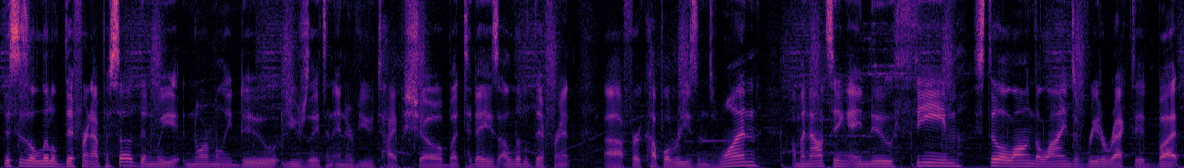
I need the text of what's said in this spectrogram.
this is a little different episode than we normally do. Usually it's an interview type show, but today's a little different uh, for a couple reasons. One, I'm announcing a new theme, still along the lines of Redirected, but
